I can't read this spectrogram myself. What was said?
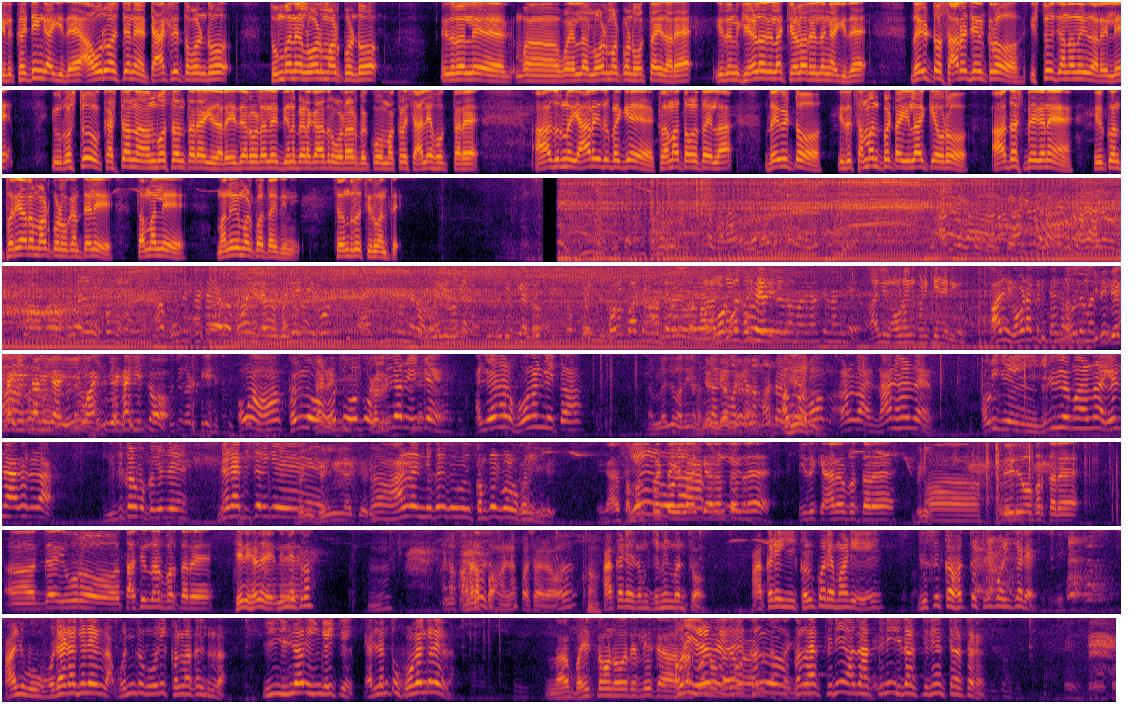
ಇಲ್ಲಿ ಕಟ್ಟಿಂಗ್ ಆಗಿದೆ. ಅವರು ಅಷ್ಟೇ ಟ್ಯಾಕ್ಟ್ರಿ ತೊಗೊಂಡು ತುಂಬಾ ಲೋಡ್ ಮಾಡಿಕೊಂಡು ಇದರಲ್ಲಿ ಎಲ್ಲ ಲೋಡ್ ಮಾಡ್ಕೊಂಡು ಹೋಗ್ತಾ ಇದ್ದಾರೆ. ಇದನ್ನು ಕೇಳೋರಿಲ್ಲ ಕೇಳೋರಿಲ್ಲಂಗೆ ಆಗಿದೆ ದಯವಿಟ್ಟು ಸಾರ್ವಜನಿಕರು ಇಷ್ಟು ಜನನೂ ಇದ್ದಾರೆ ಇಲ್ಲಿ. ಇವರಷ್ಟು ಕಷ್ಟನ ಅನುಭವಿಸೋಂಥರ ಆಗಿದ್ದಾರೆ ಇದೇ ರೋಡಲ್ಲಿ ದಿನ ಬೆಳಗಾದರೂ ಓಡಾಡಬೇಕು ಮಕ್ಕಳು ಶಾಲೆ ಹೋಗ್ತಾರೆ. ಆದ್ರೂ ಯಾರು ಇದ್ರ ಬಗ್ಗೆ ಕ್ರಮ ತಗೊಳ್ತಾ ಇಲ್ಲ. ದಯವಿಟ್ಟು ಇದಕ್ಕೆ ಸಂಬಂಧಪಟ್ಟ ಇಲಾಖೆಯವರು ಆದಷ್ಟು ಬೇಗನೆ ಇದಕ್ಕೊಂದು ಪರಿಹಾರ ಮಾಡಿಕೊಡ್ಬೇಕಂತೇಳಿ ತಮ್ಮಲ್ಲಿ ಮನವಿ ಮಾಡ್ಕೊಳ್ತಾ ಇದ್ದೀನಿ. ಚಂದ್ರು ಸಿರುವಂತೆ. ಅಲ್ಲಿ ರೋಡಲ್ಲಿ ಕುಡಿತಿದ್ದೀರಿ ಈಗ. ಅಲ್ಲಿ ರೋಡ ಕಡಿತಾ ಇದ್ದಾರೆ. ಇದು ಬೇಕಾಗಿತ್ತು ನಮಗೆ. ಈ ವಾಯ್ಸ್ ಬೇಕಾಗಿತ್ತು. ಅವ ಕಲ್ಲು ಹೊಡ್ದು ಹೊಡ್ದು ಇಲ್ಲಾರು ಹಿಂಗೆ. ಅಲ್ಲೇನಾರು ಹೋಗಂಗಿತ್ತ? ಅಲ್ಲ ನಾನು ಹೇಳ್ದೆ. ಅವರಿಗೆ ಇಲ್ಲಿ ಮಾಡಲ್ಲ ಹೇಳಿದ್ರೆ ಆಗೋದಿಲ್ಲ. ಇದು ಕೇಳ್ಬೇಕು ಇಲ್ಲಿ ಮೇಲೆ ಆಫೀಸರಿಗೆ ಆನ್ಲೈನ್ ಕಂಪ್ಲೇಂಟ್ ಮಾಡ್ಬೇಕು ಅವರಿಗೆ. ಈಗ ಸಂಬಂಧಪಟ್ಟ ಇಲಾಖೆಯವರು ಅಂತಂದ್ರೆ ಇದಕ್ಕೆ ಯಾರ್ಯಾರು ಬರ್ತಾರೆ? ಪಿ ಡಿ ಒ ಬರ್ತಾರೆ. ಇವರು ತಹಸೀಲ್ದಾರ್ ಬರ್ತಾರೆ. ಏನು ಹೇಳಿ ನಿಮ್ಮ ಹೆಸರು? ಅಣ್ಣಪ್ಪ. ಅಣ್ಣಪ್ಪ. ಸರ್. ಆ ಕಡೆ ನಮ್ಮ ಜಮೀನು ಬಂತು. ಆ ಕಡೆ ಈ ಕಲ್ಕೋರೆ ಮಾಡಿ ದಿವ್ಸಕ್ಕೆ ಹತ್ತು ಟ್ರಿಪ್ ಹೊಡಿತಾರೆ. ಅಲ್ಲಿ ಓಡಾಡಂಗಿಲ್ಲ ಇಲ್ಲ. ಒಂದು ರೋಡಿಗೆ ಕಲ್ಲು ಹಾಕಂಗಿಲ್ಲ ಈ ಇಲ್ಲಾರು ಹಿಂಗೈತಿ ಅಲ್ಲಂತೂ ಹೋಗಂಗಿಲ್ಲ ಇಲ್ಲ. ನಾವು ಬೈಕ್ ತಗೊಂಡು ಹೋಗೋದಿರ್ಲಿ ಕ- ಅವ್ರಿಗೆ ಹೇಳಿದ್ರೆ ಕಲ್ಲು ಕಲ್ಲು ಹಾಕ್ತೀನಿ ಅದು ಹಾಕ್ತೀನಿ ಇದು ಹಾಕ್ತೀನಿ ಅಂತ ಹೇಳ್ತಾರೆ.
